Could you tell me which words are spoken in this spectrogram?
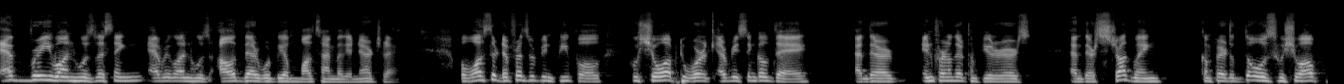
everyone who's listening everyone who's out there would be a multimillionaire today but what's the difference between people who show up to work every single day and they're in front of their computers and they're struggling compared to those who show up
